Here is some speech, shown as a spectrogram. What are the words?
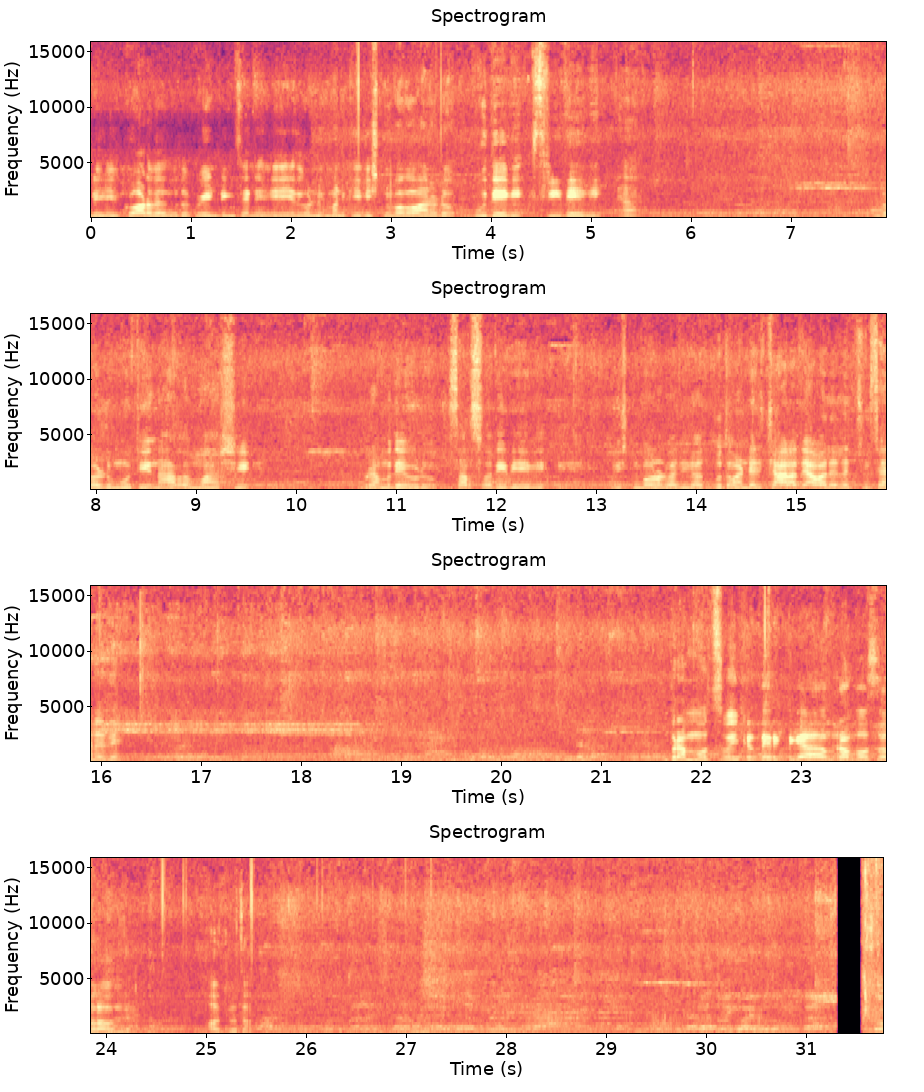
ఈ గోడ మీద పెయింటింగ్స్ అనేవి ఎదుగుండి మనకి విష్ణు భగవానుడు భూదేవి శ్రీదేవి ఆ? గరుడుమూర్తి నారద మహర్షి బ్రహ్మదేవుడు సరస్వతీదేవి విష్ణు భగవానుడు అది అద్భుతం అండి. అది చాలా దేవాలయాలు చూశాను అది. బ్రహ్మోత్సవం ఇక్కడ డైరెక్ట్గా బ్రహ్మోత్సవంలో ఉంది. అద్భుతం సో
